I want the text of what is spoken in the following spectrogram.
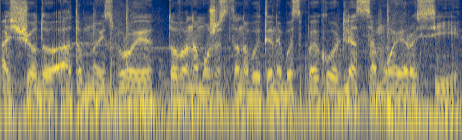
А щодо атомної зброї, то вона може становити небезпеку для самої Росії.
